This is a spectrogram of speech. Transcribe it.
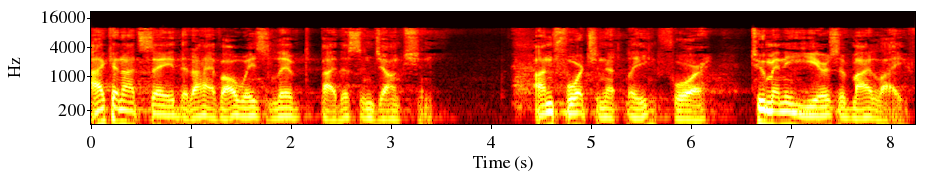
I cannot say that I have always lived by this injunction. Unfortunately, for too many years of my life,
